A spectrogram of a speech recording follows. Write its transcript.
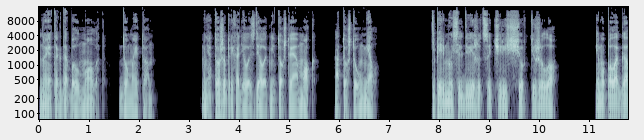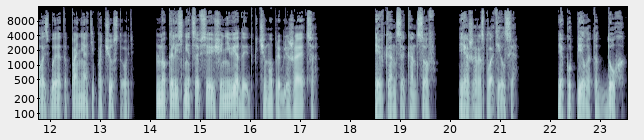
Но я тогда был молод, думает он. Мне тоже приходилось делать не то, что я мог, а то, что умел. Теперь мысль движется чересчур тяжело. Ему полагалось бы это понять и почувствовать. Но колесница все еще не ведает, к чему приближается. И в конце концов, я же расплатился. Я купил этот дух,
